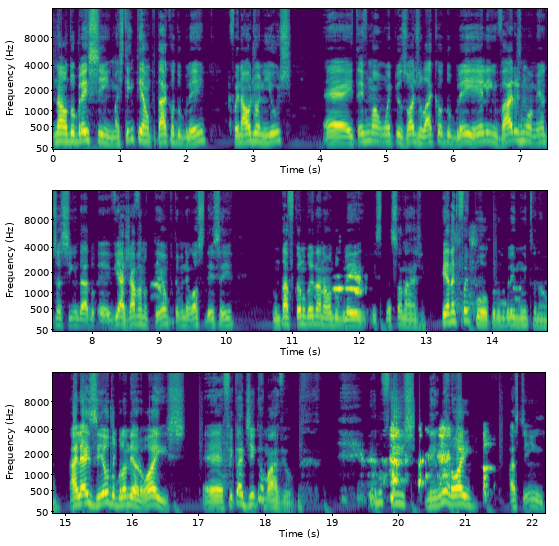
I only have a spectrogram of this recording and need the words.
Não, dublei sim, mas tem tempo, tá? Que eu dublei. Foi na Audio News. é, e teve uma- um episódio lá que eu dublei ele em vários momentos, assim, da, é, viajava no tempo, teve um negócio desse aí. Não tá ficando doida, não. Eu dublei esse personagem. Pena que foi pouco, não dublei muito, não. Aliás, eu dublando heróis. é, fica a dica, Marvel. Eu não fiz nenhum herói. Assim.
